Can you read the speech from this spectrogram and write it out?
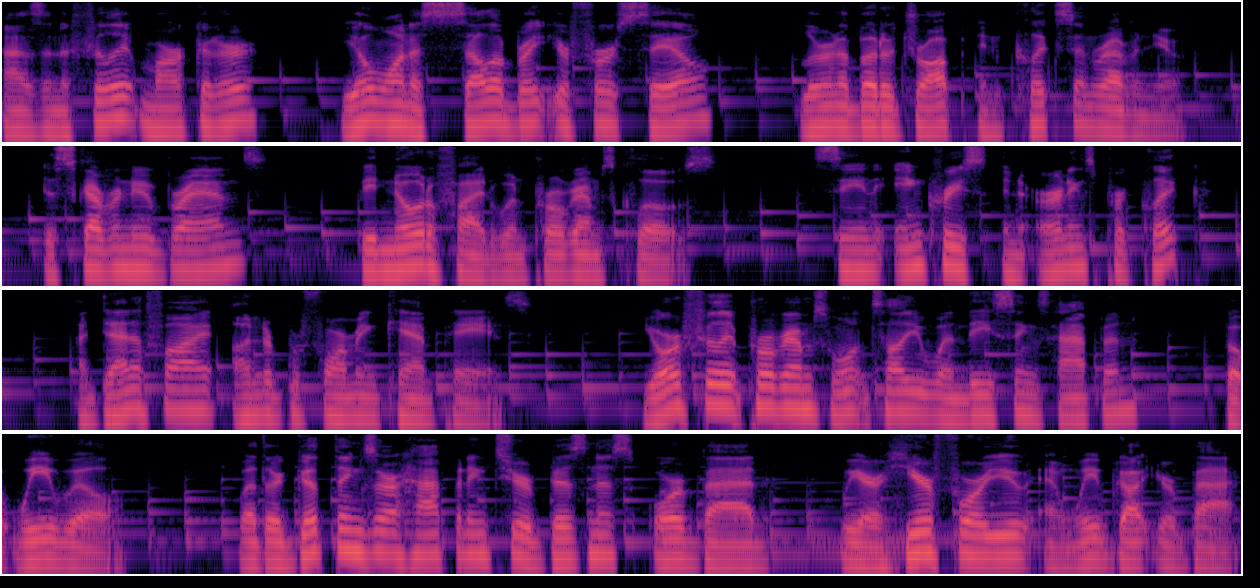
as an affiliate marketer You'll want to celebrate your first sale, learn about a drop in clicks and revenue, discover new brands, be notified when programs close, see an increase in earnings per click, identify underperforming campaigns. Your affiliate programs won't tell you when these things happen, but we will. Whether good things are happening to your business or bad, we are here for you and we've got your back.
